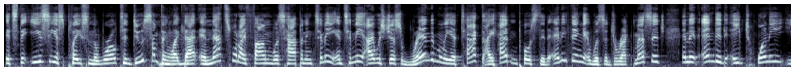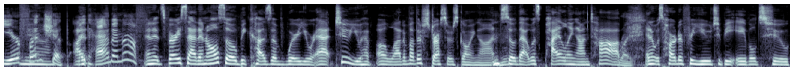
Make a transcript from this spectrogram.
it's the easiest place in the world to do something like mm-hmm. that. And that's what I found was happening to me. And to me, I was just randomly attacked. I hadn't posted anything. It was a direct message and it ended a 20 year friendship. I'd had enough. And it's very sad. And also because of where you were at, too, you have a lot of other stressors going on. So that was piling on top. Mm-hmm. Right. And it was harder for you to be able to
